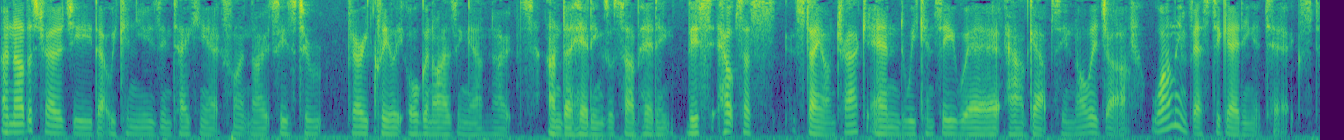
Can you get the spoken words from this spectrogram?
Another strategy that we can use in taking excellent notes is to very clearly organizing our notes under headings or subheading. This helps us stay on track and we can see where our gaps in knowledge are. While investigating a text,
